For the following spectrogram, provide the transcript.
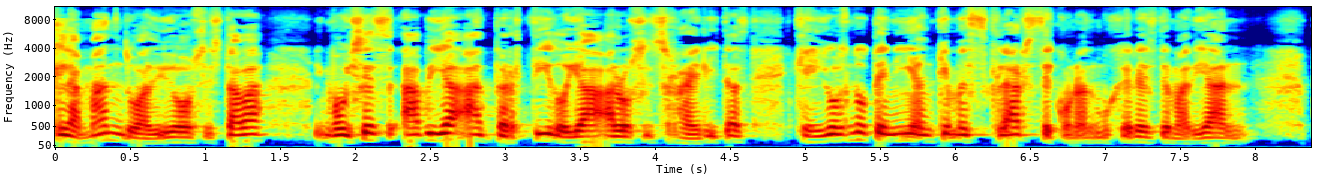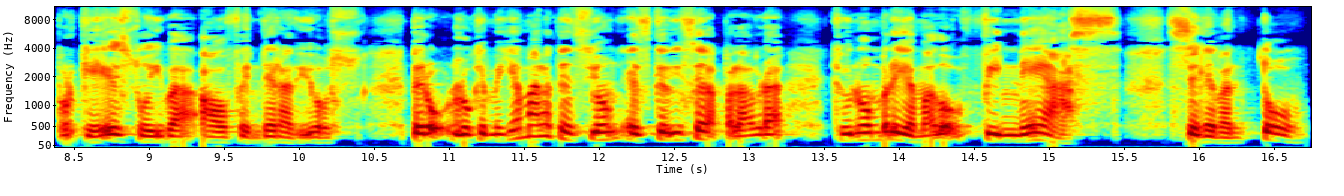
clamando a Dios, estaba Moisés había advertido ya a los israelitas que ellos no tenían que mezclarse con las mujeres de Madián, porque eso iba a ofender a Dios. Pero lo que me llama la atención es que dice la palabra que un hombre llamado Fineas se levantó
